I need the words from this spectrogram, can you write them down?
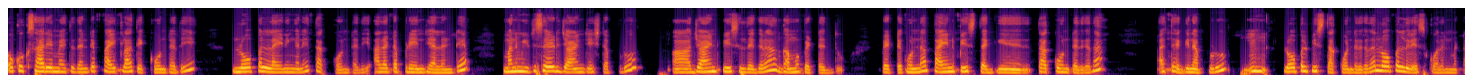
ఒక్కొక్కసారి ఏమవుతుందంటే పై క్లాత్ ఎక్కువ ఉంటుంది లోపల లైనింగ్ అనేది తక్కువ ఉంటుంది అలాంటప్పుడు ఏం చేయాలంటే మనం ఇటు సైడ్ జాయింట్ చేసేటప్పుడు జాయింట్ పీసుల దగ్గర గమ్ము పెట్టద్దు పెట్టకుండా పైన పీస్ తగ్గి ఉంటుంది కదా! అది తగ్గినప్పుడు లోపల పీస్ తక్కువ ఉంటుంది కదా! లోపలిది వేసుకోవాలన్నమాట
